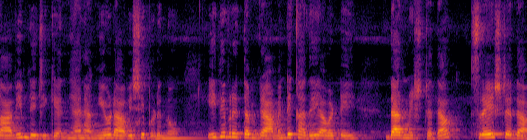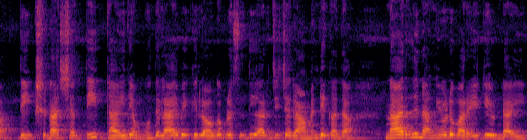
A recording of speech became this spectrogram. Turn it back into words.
കാവ്യം രചിക്കാൻ ഞാൻ അങ്ങയോട് ആവശ്യപ്പെടുന്നു. ഇതിവൃത്തം രാമന്റെ കഥയാവട്ടെ. ധർമ്മിഷ്ഠത ശ്രേഷ്ഠത ദീക്ഷണ ശക്തി ധൈര്യം മുതലായവയ്ക്ക് ലോകപ്രസിദ്ധി ആർജിച്ച രാമന്റെ കഥ നാരദൻ അങ്ങയോട് പറയുകയുണ്ടായി.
